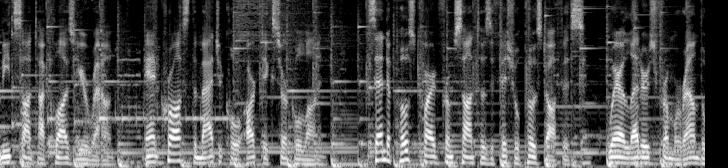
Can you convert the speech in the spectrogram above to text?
meet Santa Claus year-round, and cross the magical Arctic Circle line. Send a postcard from Santa's official post office, where letters from around the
